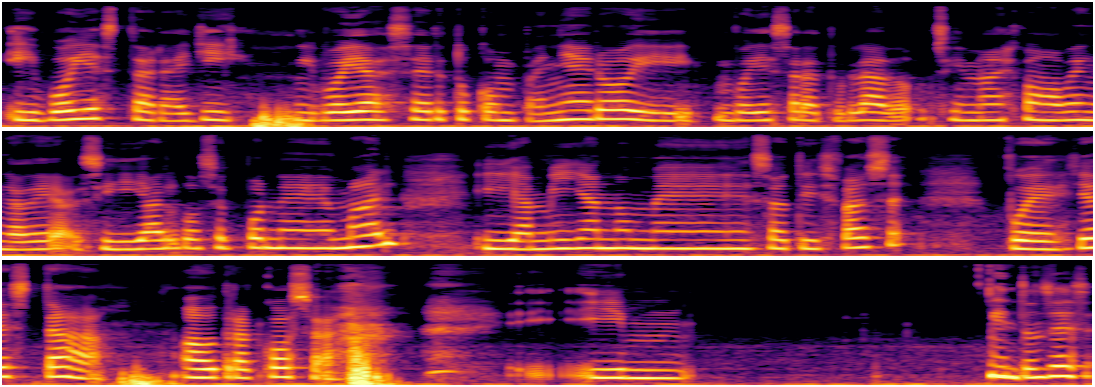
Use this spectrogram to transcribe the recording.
y voy a estar allí y voy a ser tu compañero y voy a estar a tu lado. Si no es como, venga, de, si algo se pone mal y a mí ya no me satisface, pues ya está, a otra cosa. y, entonces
